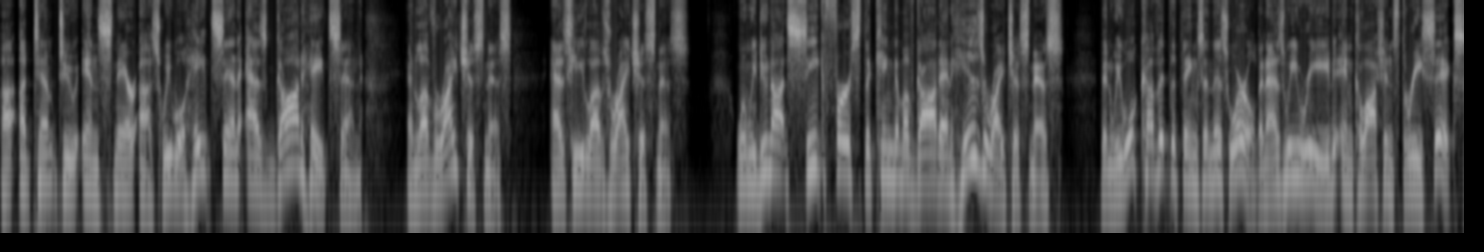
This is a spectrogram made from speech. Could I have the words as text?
uh, attempt to ensnare us. We will hate sin as God hates sin and love righteousness as he loves righteousness. When we do not seek first the kingdom of God and his righteousness, then we will covet the things in this world. And as we read in Colossians 3 6,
